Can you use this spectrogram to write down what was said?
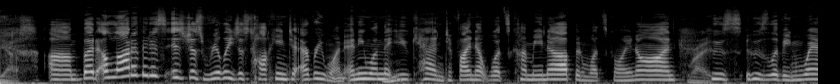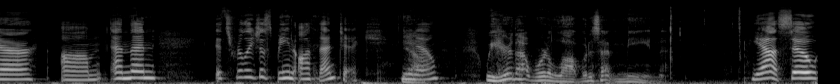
Yes. Um, but a lot of it is, is just really just talking to everyone, anyone Mm-hmm. that you can, to find out what's coming up and what's going on, Right. who's who's living where, um, and then it's really just being authentic, you Yeah. know. We hear that word a lot. What does that mean? Yeah, so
